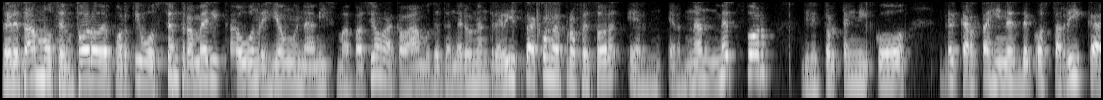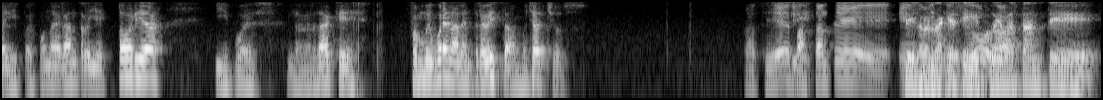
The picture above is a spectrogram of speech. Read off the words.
Regresamos en Foro Deportivo Centroamérica, una región, una misma pasión. Acabamos de tener una entrevista con el profesor Hernán Medford, director técnico del Cartaginés de Costa Rica y pues una gran trayectoria y pues la verdad que fue muy buena la entrevista, muchachos. Así es, bastante. Sí, la verdad que sí, fue bastante.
